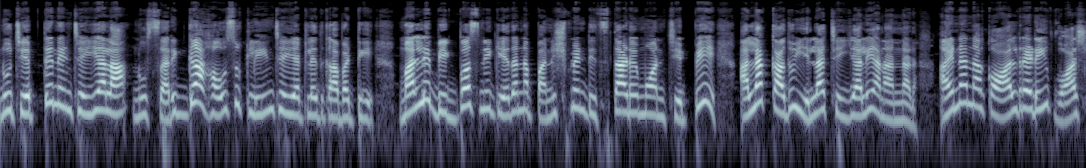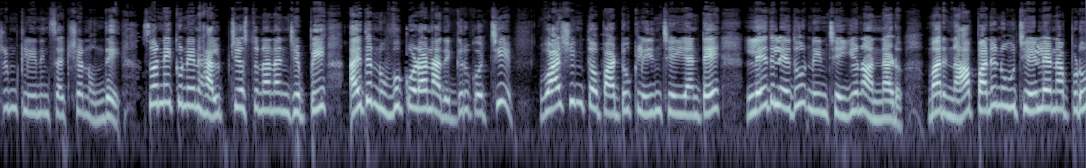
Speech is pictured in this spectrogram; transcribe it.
నువ్వు చెప్తే నేను చెయ్యాలా? నువ్వు సరిగ్గా హౌస్ క్లీన్ చేయట్లేదు కాబట్టి మళ్ళీ బిగ్ బాస్ నీకు ఏదన్నా పనిష్మెంట్ ఇస్తాడేమో అని చెప్పి అలా కాదు ఇలా చెయ్యాలి అని అన్నాడు. అయినా నాకు ఆల్రెడీ వాష్రూమ్ క్లీనింగ్ సెక్షన్ ఉంది. సో నీకు నేను హెల్ప్ చేస్తున్నానని చెప్పి అయితే నువ్వు కూడా నా దగ్గరకు వచ్చి వాషింగ్తో పాటు క్లీన్ చెయ్యంటే లేదు లేదు నేను చెయ్యను అన్నాడు. మరి నా పని నువ్వు చేయలేనప్పుడు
